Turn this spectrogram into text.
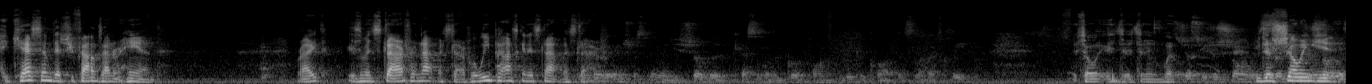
A kesem that she found on her hand, right? Is mitzdarif or not mitzdarif? Well, we pass it's not mitzdarif. It's very interesting when you show the kesem with a goof on the cloth. It's not a cleat. So it's, it's, a, well, it's just you're just showing. You're just showing you.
